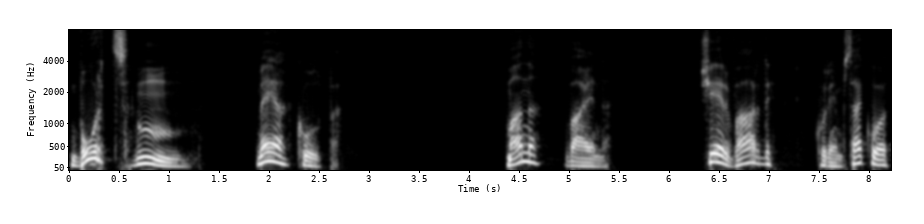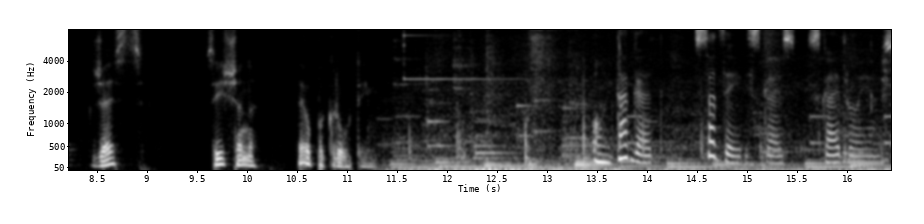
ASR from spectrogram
Burts, mm, mēja kulpa. Mana vaina. Šie ir vārdi, kuriem seko žests, sišana sev pa krūtīm. Un tagad sadzīviskais skaidrojums.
